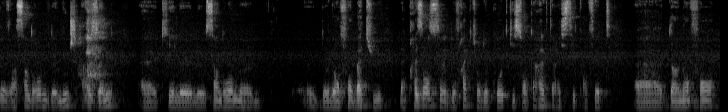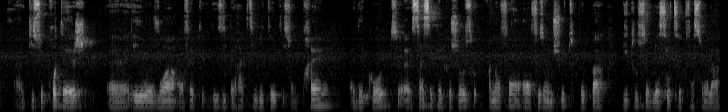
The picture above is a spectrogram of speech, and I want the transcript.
dans un syndrome de Munchausen, qui est le, syndrome de l'enfant battu, la présence de fractures de côte qui sont caractéristiques en fait d'un enfant qui se protège, euh, et où on voit en fait des hyperactivités qui sont près euh, des côtes. Euh, ça, c'est quelque chose, un enfant en faisant une chute ne peut pas du tout se blesser de cette façon-là.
